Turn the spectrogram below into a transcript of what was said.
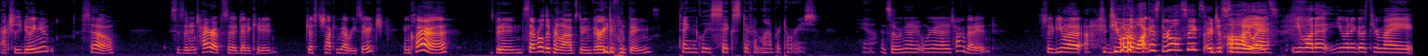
actually doing it. So, this is an entire episode dedicated just to talking about research. And Clara has been in several different labs doing very different things. Technically, six different laboratories. Yeah. And so we're gonna we're gonna talk about it. So do you wanna do you wanna walk us through all six or just some Oh, yeah. highlights? You wanna you wanna go through my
